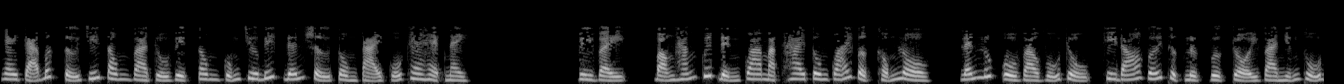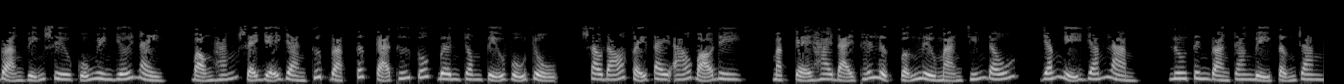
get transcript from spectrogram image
ngay cả bất tử chí tông và trụ Việt tông cũng chưa biết đến sự tồn tại của khe hẹp này. Vì vậy, bọn hắn quyết định qua mặt hai tôn quái vật khổng lồ, lén lút ùa vào vũ trụ, khi đó với thực lực vượt trội và những thủ đoạn viễn siêu của nguyên giới này, bọn hắn sẽ dễ dàng cướp đoạt tất cả thứ tốt bên trong tiểu vũ trụ, sau đó phẩy tay áo bỏ đi, mặc kệ hai đại thế lực vẫn liều mạng chiến đấu, dám nghĩ dám làm, lưu tinh đoàn trang bị tận răng,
